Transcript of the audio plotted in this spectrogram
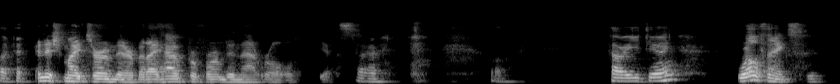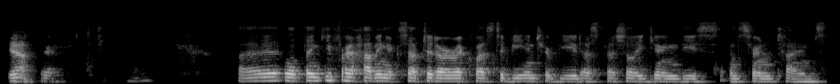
okay. finished my term there, but I have performed in that role. Yes. All right. Well, how are you doing? Well, thanks. Yeah. Uh, well, thank you for having accepted our request to be interviewed, especially during these uncertain times.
